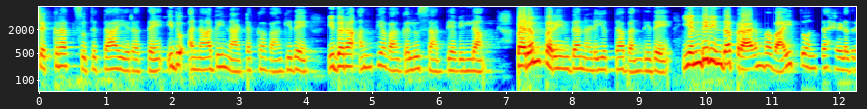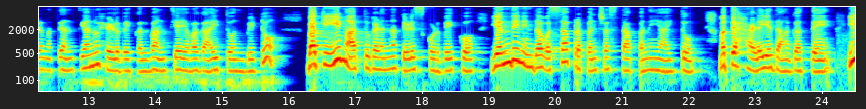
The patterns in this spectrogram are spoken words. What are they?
ಚಕ್ರ ಸುತ್ತುತ್ತಾ ಇರುತ್ತೆ. ಇದು ಅನಾದಿ ನಾಟಕವಾಗಿದೆ. ಇದರ ಅಂತ್ಯವಾಗಲು ಸಾಧ್ಯವಿಲ್ಲ. ಪರಂಪರೆಯಿಂದ ನಡೆಯುತ್ತಾ ಬಂದಿದೆ. ಎಂದಿನಿಂದ ಪ್ರಾರಂಭವಾಯಿತು ಅಂತ ಹೇಳಿದ್ರೆ ಮತ್ತೆ ಅಂತ್ಯನೂ ಹೇಳಬೇಕಲ್ವ? ಅಂತ್ಯ ಯಾವಾಗ ಆಯಿತು ಅಂದ್ಬಿಟ್ಟು ಬಾಕಿ ಈ ಮಾತುಗಳನ್ನು ತಿಳಿಸ್ಕೊಡ್ಬೇಕು. ಎಂದಿನಿಂದ ಹೊಸ ಪ್ರಪಂಚ ಸ್ಥಾಪನೆಯಾಯಿತು. ಮತ್ತೆ ಹಳೆಯದಾಗತ್ತೆ. ಈ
